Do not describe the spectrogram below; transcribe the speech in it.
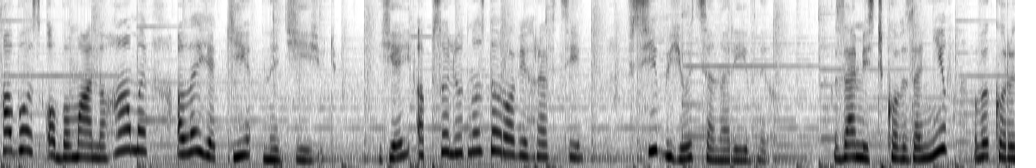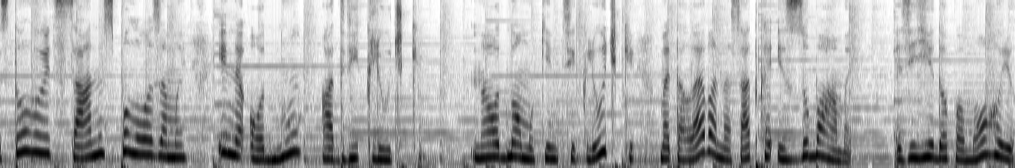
або з обома ногами, але які не діють. Є й абсолютно здорові гравці, всі б'ються на рівних. Замість ковзанів використовують сани з полозами і не одну, а дві ключки. На одному кінці ключки металева насадка із зубами. З її допомогою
